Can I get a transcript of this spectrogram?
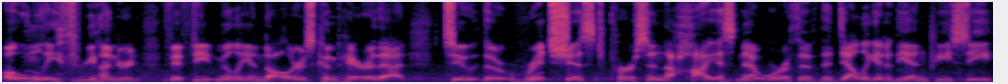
only $350 million. Compare that to the richest person, the highest net worth of the delegate of the NPC,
